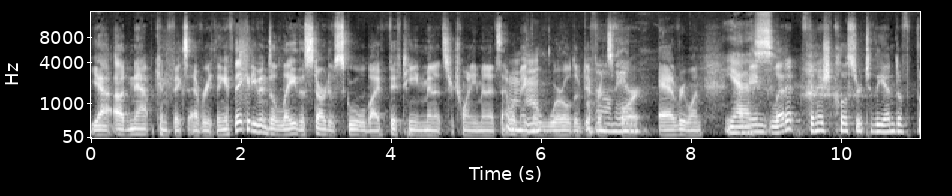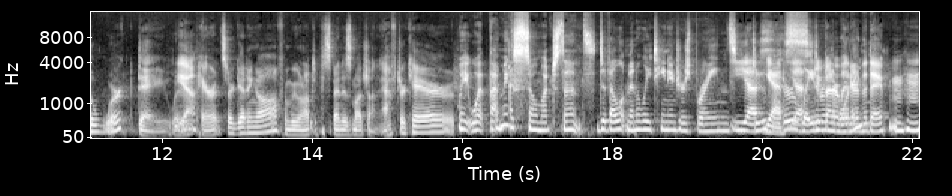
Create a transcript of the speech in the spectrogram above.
Yeah, a nap can fix everything. If they could even delay the start of school by 15 minutes or 20 minutes, that would make a world of difference Oh, for everyone. Yeah. I mean, let it finish closer to the end of the workday when Yeah. parents are getting off and we won't have to spend as much on aftercare. Wait, what? That makes so much sense. Developmentally, teenagers' brains do Yes. better Yes, later do better in the later in the day. Mm-hmm.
